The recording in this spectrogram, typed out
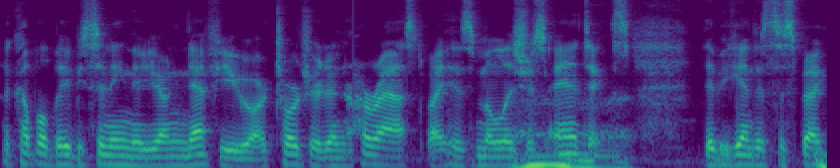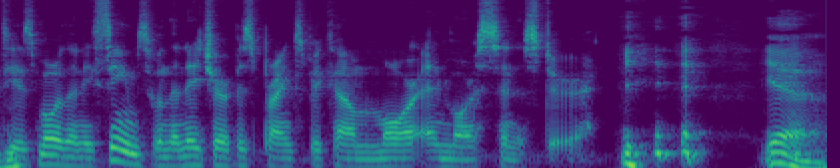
A couple babysitting their young nephew are tortured and harassed by his malicious antics. They begin to suspect he is more than he seems when the nature of his pranks become more and more sinister. yeah.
